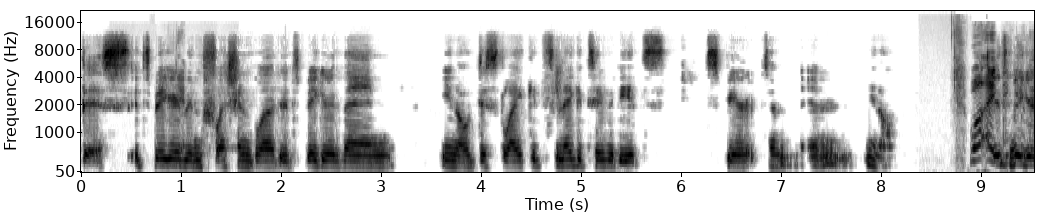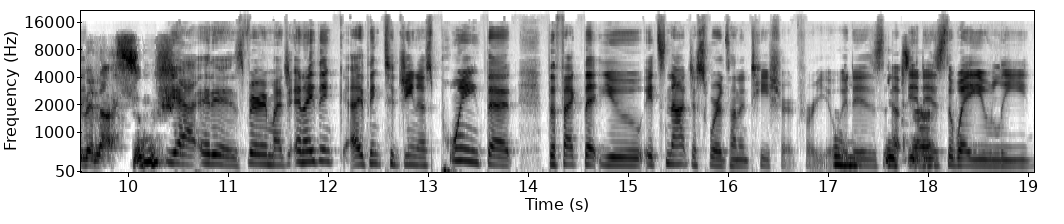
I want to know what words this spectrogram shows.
this. It's bigger Yeah. than flesh and blood. It's bigger than, you know, dislike. It's negativity. It's spirits and, and, you know, Well, I it's bigger than us. yeah it is very much and i think i think to gina's point that the fact that you it's not just words on a t-shirt for you it Mhm. is uh, It's it is the way you lead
